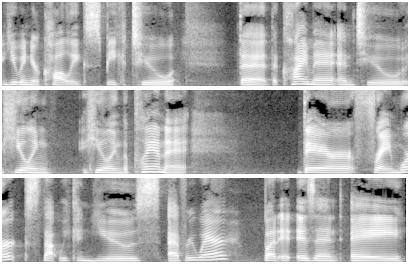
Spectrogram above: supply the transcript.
you and your colleagues speak to the the climate and to healing healing the planet, they're frameworks that we can use everywhere, but it isn't a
